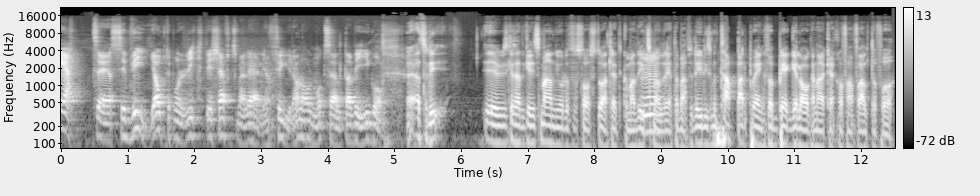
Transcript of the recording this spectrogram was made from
1. Eh, Sevilla åkte på en riktig käftsmäll i helgen. 4-0 mot Celta Vigo. Eh, alltså det, eh, vi ska säga att Griezmann gjorde förstås då Atletico Madrid som mm. gjorde Det är liksom en tappad poäng för bägge här, kanske framförallt då för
